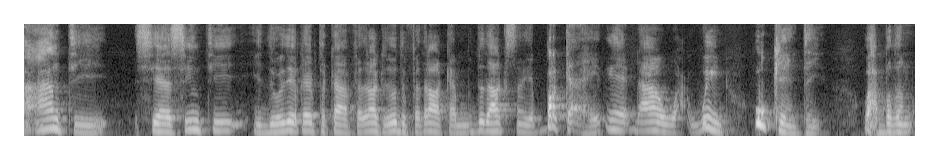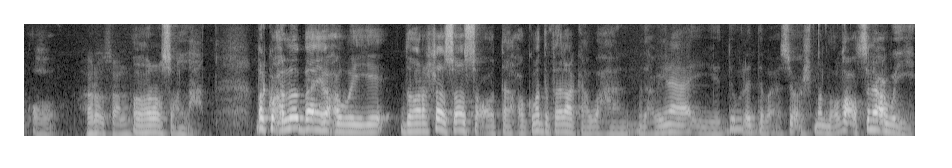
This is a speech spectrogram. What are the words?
la'aantii siyaasiyiintii iyo dowladihii qeybta ka ah federaalka dowladda federaalka muddada halka sana iyo barka ahayd inay dhaawac weyn u keentay wax badan oo oo hore u socon lahaa. Marka waxaa loo baahan yahay waxa weeye doorashada soo socota xukuumadda federaalka waxaan madaxweynaha iyo dowladdaba si xushmad looga codsanaya waxa weeye.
